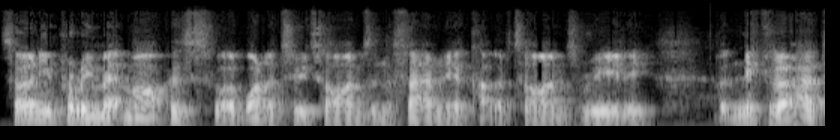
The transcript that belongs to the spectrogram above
so only probably met Marcus one or two times, and the family a couple of times, really. But Nicola had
